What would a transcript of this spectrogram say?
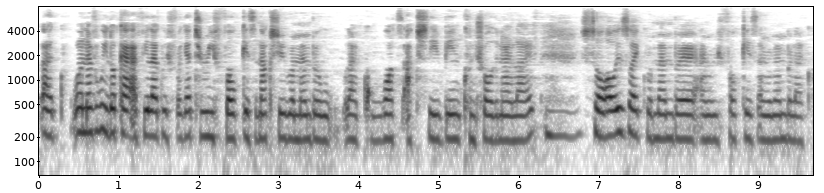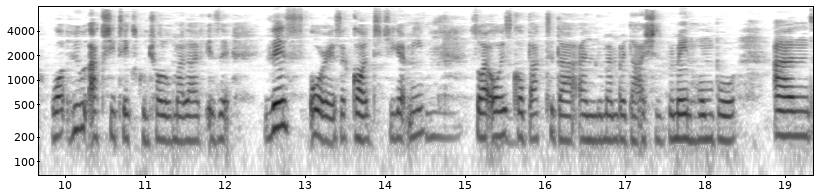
like whenever we look at it, I feel like we forget to refocus and actually remember like what's actually being controlled in our life. Mm. So always like remember and refocus and remember like what who actually takes control of my life. Is it this or is it God? Do you get me? Mm. So I always go back to that and remember that I should remain humble and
